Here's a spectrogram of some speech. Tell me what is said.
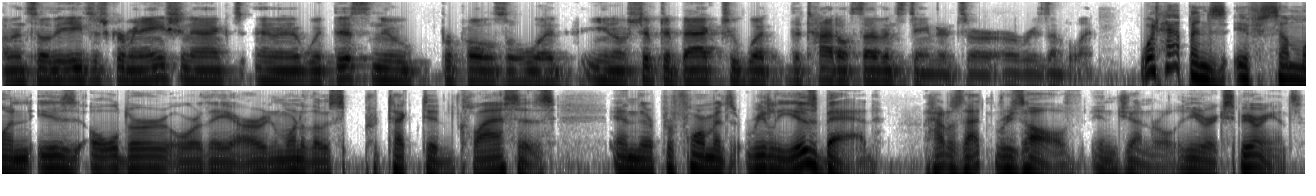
Um, and so the Age Discrimination Act, and uh, with this new proposal, would you know shift it back to what the Title VII standards are, are resembling. What happens if someone is older or they are in one of those protected classes and their performance really is bad? How does that resolve in general, in your experience?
